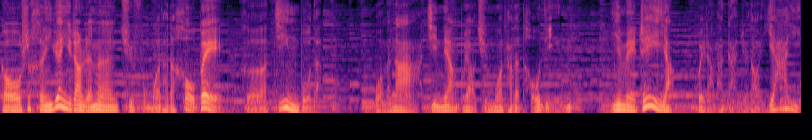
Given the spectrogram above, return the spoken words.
狗是很愿意让人们去抚摸它的后背和颈部的，我们呐尽量不要去摸它的头顶，因为这样会让它感觉到压抑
